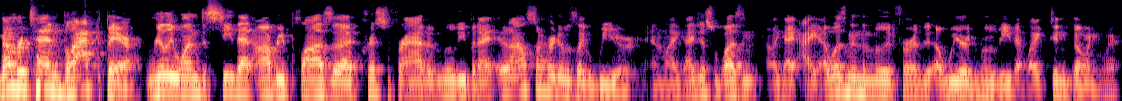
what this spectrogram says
Number 10, Black Bear. Really wanted to see that Aubrey Plaza, Christopher Abbott movie, but I, I also heard it was like weird. And like, I just wasn't like, I, I wasn't in the mood for a weird movie that like didn't go anywhere.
